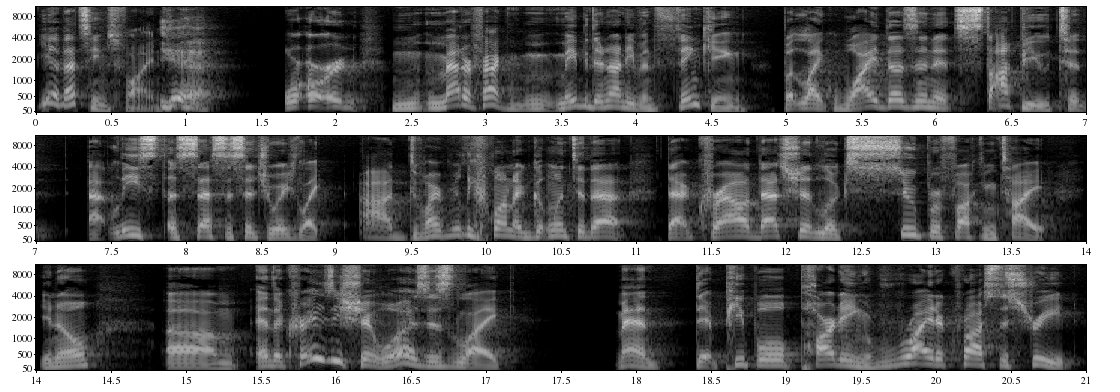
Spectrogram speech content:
yeah, that seems fine? yeah, or, or matter of fact, maybe they're not even thinking, but like, why doesn't it stop you to at least assess the situation? Like, ah, do I really want to go into that that crowd? That shit looks super fucking tight, you know? Um, and the crazy shit was is like, man, there people partying right across the street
